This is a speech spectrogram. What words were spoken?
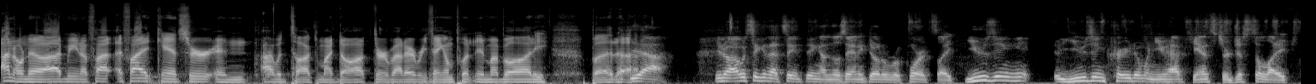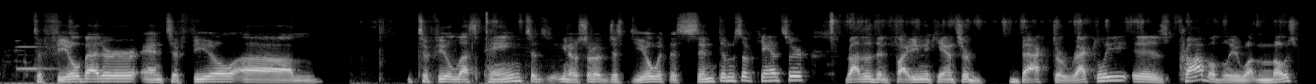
I don't know. I mean, if I if I had cancer and I would talk to my doctor about everything I'm putting in my body, but uh, yeah, you know, I was thinking that same thing on those anecdotal reports, like using using kratom when you have cancer just to like to feel better and to feel um to feel less pain to you know sort of just deal with the symptoms of cancer rather than fighting the cancer back directly is probably what most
